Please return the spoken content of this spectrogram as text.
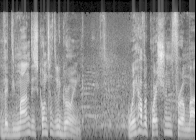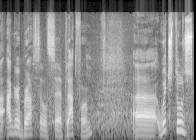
the demand is constantly growing. We have a question from uh, Agri Brussels uh, platform Uh, which tools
